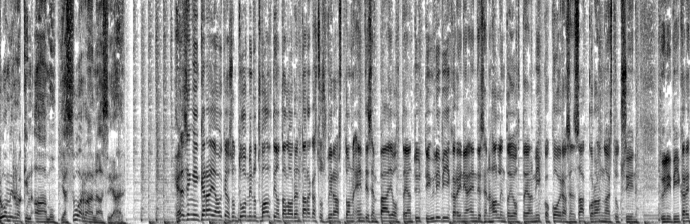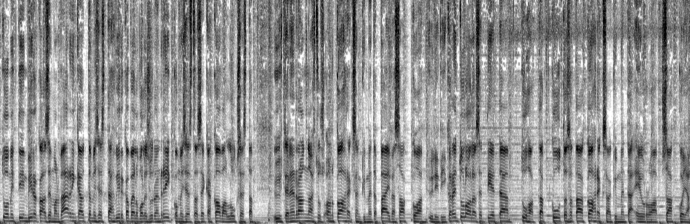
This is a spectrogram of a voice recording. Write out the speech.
Suomirokin aamu ja suoraan asiaan. Helsingin käräjäoikeus on tuominnut valtion talouden tarkastusviraston entisen pääjohtajan Tytti Yliviikarin ja entisen hallintojohtajan Mikko Koirasen sakkorangaistuksiin. Yliviikari tuomittiin virka-aseman väärinkäyttämisestä, virkavelvollisuuden rikkomisesta sekä kavalluksesta. Yhteinen rangaistus on 80 päivä sakkoa. Yliviikarin tuloilla se tietää 1680 euroa sakkoja.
